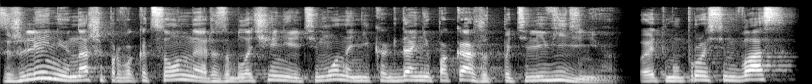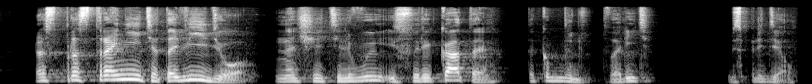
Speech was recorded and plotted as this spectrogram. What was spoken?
К сожалению, наше провокационное разоблачение Тимона никогда не покажут по телевидению, поэтому просим вас распространить это видео, иначе эти львы и сурикаты так и будут творить беспредел.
